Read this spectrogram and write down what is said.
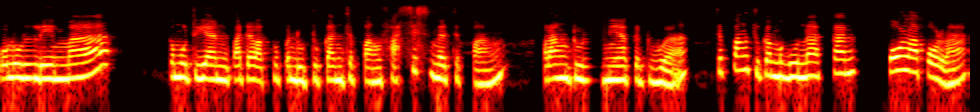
65 kemudian pada waktu pendudukan Jepang fasisme Jepang perang dunia kedua Jepang juga menggunakan pola-pola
